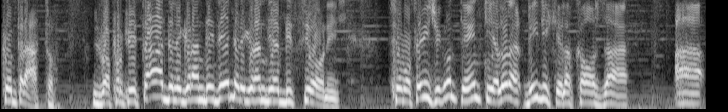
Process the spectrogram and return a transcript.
Contratto, la proprietà delle grandi idee, delle grandi ambizioni. Siamo felici e contenti, allora vedi che la cosa ha,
